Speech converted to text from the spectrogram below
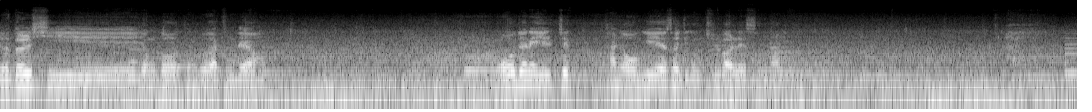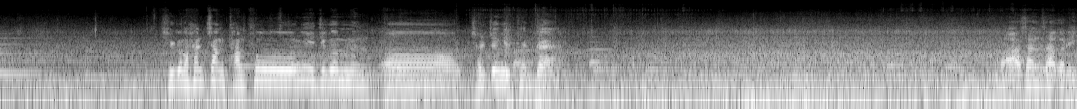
8시 정도 된 것 같은데요. 오전에 일찍 다녀오기 위해서 지금 출발을 했습니다. 지금 한창 단풍이 지금 어, 절정일 텐데. 마산 사거리.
